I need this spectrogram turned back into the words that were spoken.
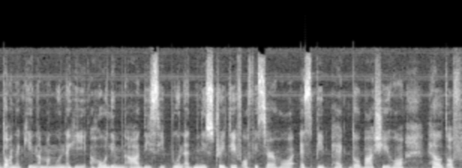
do nakin amangun na hi aholim na DC Pun Administrative Officer ho SP PEG Dobashi ho Health of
